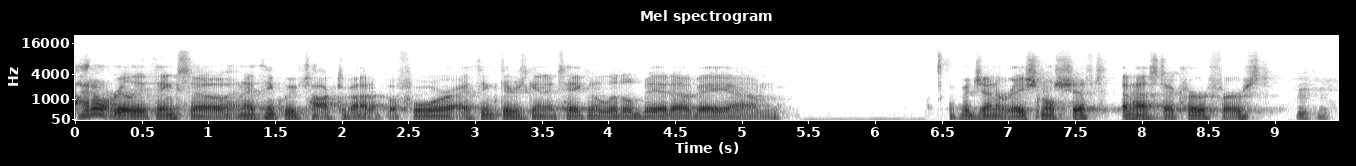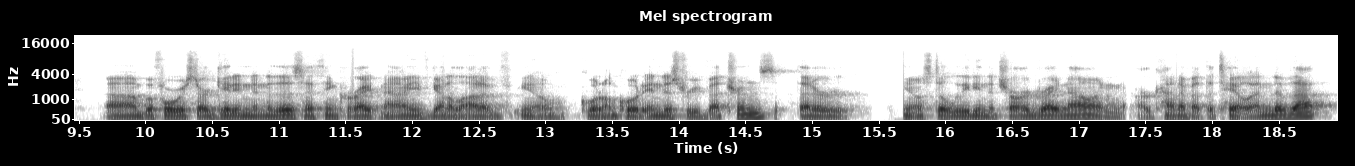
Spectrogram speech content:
I don't really think so, and I think we've talked about it before. I think there's going to take a little bit of a um, of a generational shift that has to occur 1st Mhm. um, before we start getting into this. I think right now you've got a lot of you know quote unquote industry veterans that are you know still leading the charge right now and are kind of at the tail end of that.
